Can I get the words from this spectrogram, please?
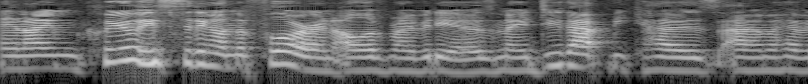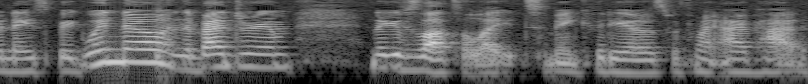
and I'm clearly sitting on the floor in all of my videos. And I do that because um, I have a nice big window in the bedroom, and it gives lots of light to make videos with my iPad.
